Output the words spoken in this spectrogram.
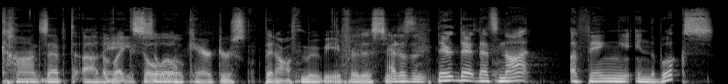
concept of, Of, a like, solo. solo. character spin-off movie for this series. doesn't- There, there, that's not a thing in the books,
